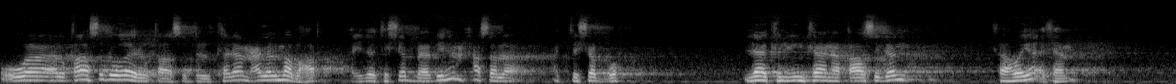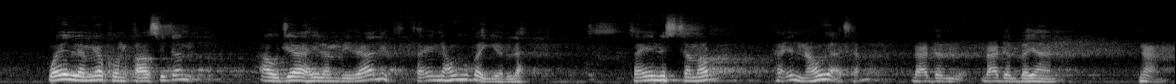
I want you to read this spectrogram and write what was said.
والقاصد وغير القاصد الكلام على المظهر. إذا تشبه بهم حصل التشبه. لكن إن كان قاصدا فهو يأثم. وإن لم يكن قاصدا أو جاهلا بذلك فإنه يبين له. فإن استمر فإنه يأثم بعد بعد البيان. نعم.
